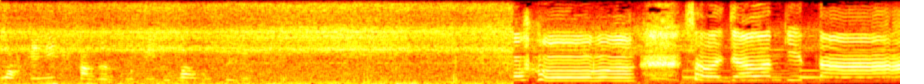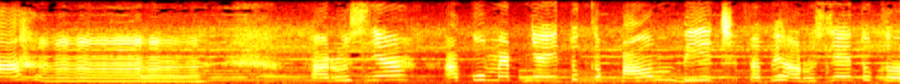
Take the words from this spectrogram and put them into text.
Wah, di pagar putih itu bagus tuh ya. Salah jalan kita. Harusnya aku mapnya itu ke Palm Beach, tapi harusnya itu ke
